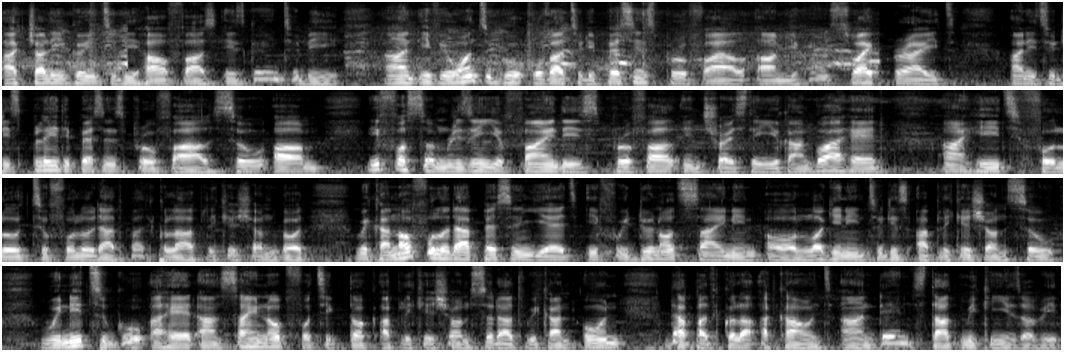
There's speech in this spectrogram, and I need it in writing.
actually going to be how fast it's going to be. And if you want to go over to the person's profile um you can swipe right and it will display the person's profile. So um if for some reason you find this profile interesting you can go ahead and hit follow to follow that particular application but we cannot follow that person yet if we do not sign in or log in into this application. So we need to go ahead and sign up for tiktok application so that we can own that particular account and then start making use of it.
